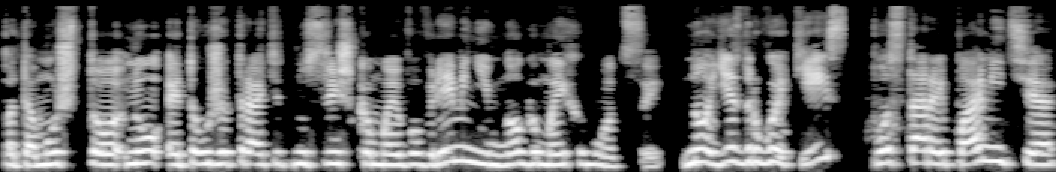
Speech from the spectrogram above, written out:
потому что, ну, это уже тратит, ну, слишком моего времени и много моих эмоций. Но есть другой кейс. По старой памяти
